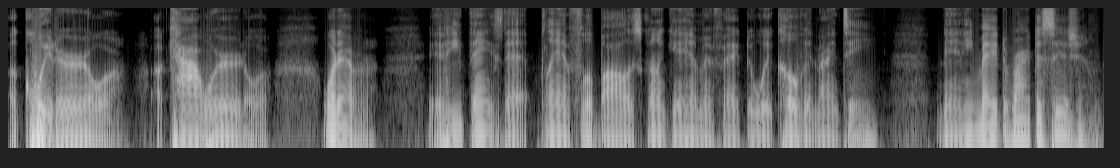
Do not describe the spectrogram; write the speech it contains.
a quitter or a coward or whatever. If he thinks that playing football is gonna get him infected with COVID nineteen, then he made the right decision,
